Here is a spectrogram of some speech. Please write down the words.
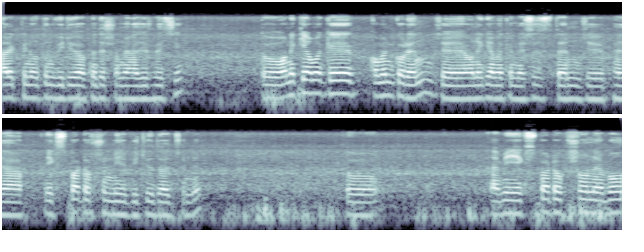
আরেকটি নতুন ভিডিও আপনাদের সামনে হাজির হয়েছি। তো অনেকে আমাকে কমেন্ট করেন যে, অনেকে আমাকে মেসেজ দেন যে, ভাইয়া এক্সপার্ট অপশন নিয়ে ভিডিও দেওয়ার জন্য। তো আমি এক্সপার্ট অপশন এবং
